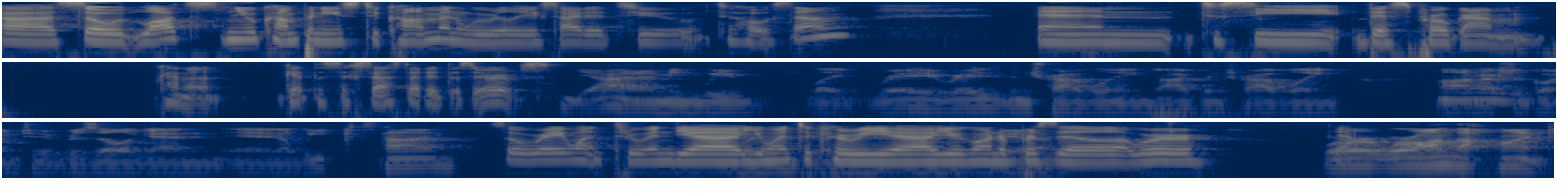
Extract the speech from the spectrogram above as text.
Uh, so lots new companies to come, and we're really excited to to host them and to see this program kind of get the success that it deserves. Yeah, I mean, we've like Ray. Ray's been traveling. I've been traveling. Uh, Mm-hmm. I'm actually going to Brazil again in a week's time. So Ray went through India, Ray you went went to to Korea, India, you're going to Korea. Brazil. We're We're, we're on the hunt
